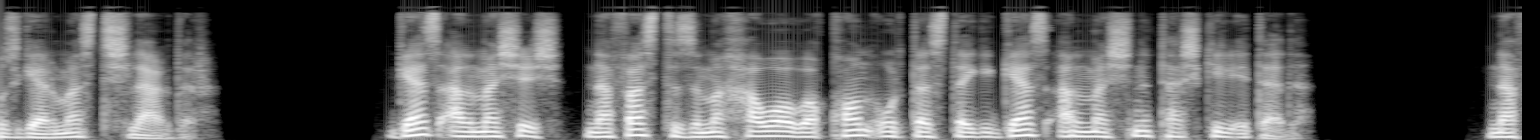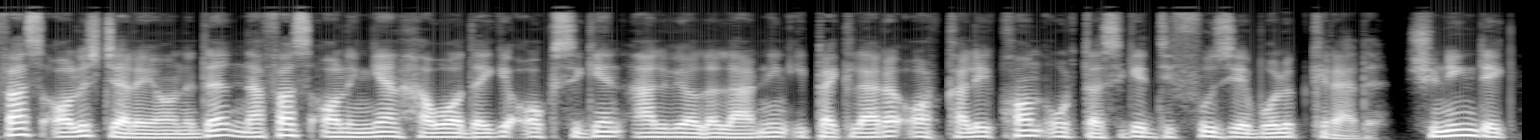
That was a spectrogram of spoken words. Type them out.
o'zgarmas tishlardir. Gaz almashish nafas tizimi havo va qon o'rtasidagi gaz almashishni tashkil etadi. Nafas olish jarayonida nafas olingan havodagi oksigen alveolalarning ipaklari orqali qon o'rtasiga diffuziya bo'lib kiradi. Shuningdek,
